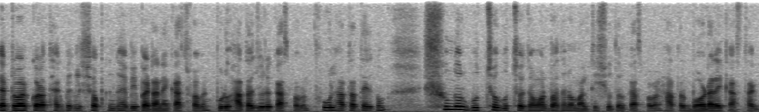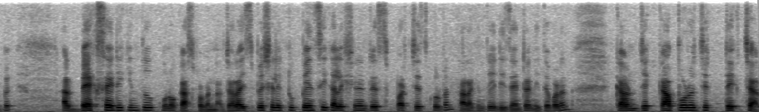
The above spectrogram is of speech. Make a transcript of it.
কাটওয়ার করা থাকবে, এগুলি সব কিন্তু হেভি প্যাটার্নে কাজ পাবেন, পুরো হাতা জুড়ে কাজ পাবেন ফুল হাতাতে এরকম সুন্দর গুচ্ছ গুচ্ছ জমাট বাঁধানো মাল্টি সুতোর কাজ পাবেন, হাতার বর্ডারে কাজ থাকবে। আর ব্যাক সাইডে কিন্তু কোনো কাজ পাবেন না। যারা স্পেশালি একটু পেন্সি কালেকশনের ড্রেস পারচেজ করবেন, তারা কিন্তু এই ডিজাইনটা নিতে পারেন। কারণ যে কাপড়ের যে টেক্সচার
